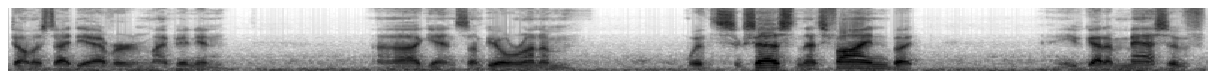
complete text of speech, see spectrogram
dumbest idea ever, in my opinion. Uh, again, some people run them with success, and that's fine, but you've got a massive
